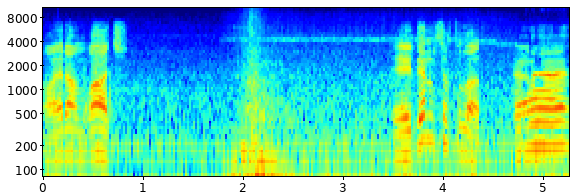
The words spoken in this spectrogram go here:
Bayram kaç. Evden mi sıktılar? Ha.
